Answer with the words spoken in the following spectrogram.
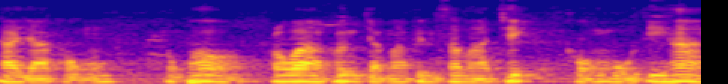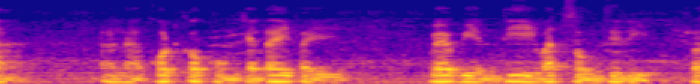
ชายาของหลวงพ่อ เพราะว่าเพิ่งจะมาเป็นสมาชิกของหมู่ที่ห้าอนาคตก็คงจะได้ไปแวะเวียนที่วัดสมสิริก็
